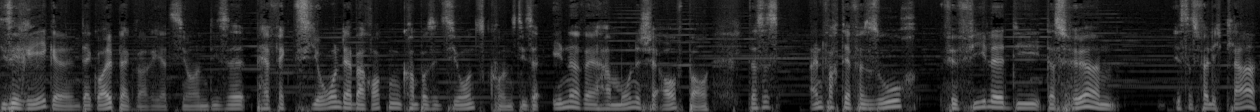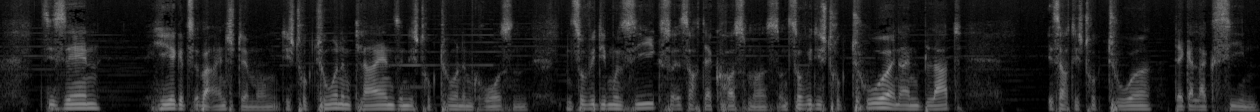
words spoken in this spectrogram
Diese Regeln der Goldberg-Variation, diese Perfektion der barocken Kompositionskunst, dieser innere harmonische Aufbau, das ist einfach der Versuch für viele, die das hören, ist es völlig klar. Sie sehen hier gibt's Übereinstimmung. Die Strukturen im Kleinen sind die Strukturen im Großen. Und so wie die Musik, so ist auch der Kosmos. Und so wie die Struktur in einem Blatt, ist auch die Struktur der Galaxien.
